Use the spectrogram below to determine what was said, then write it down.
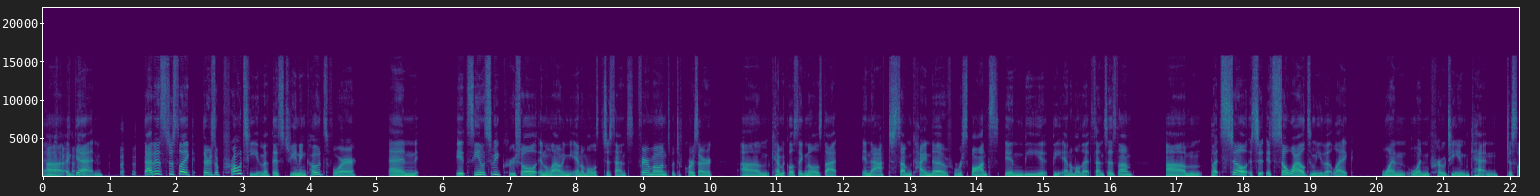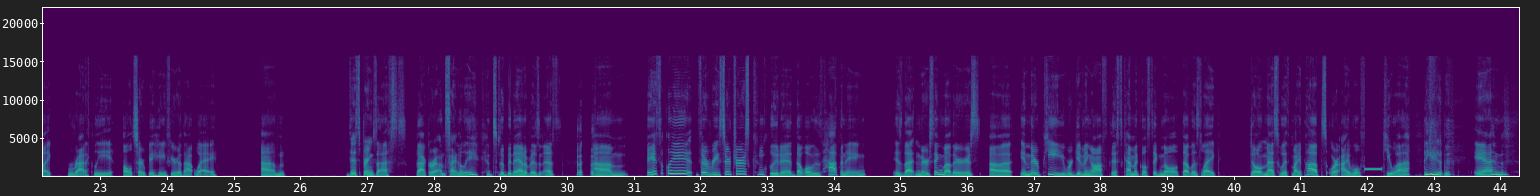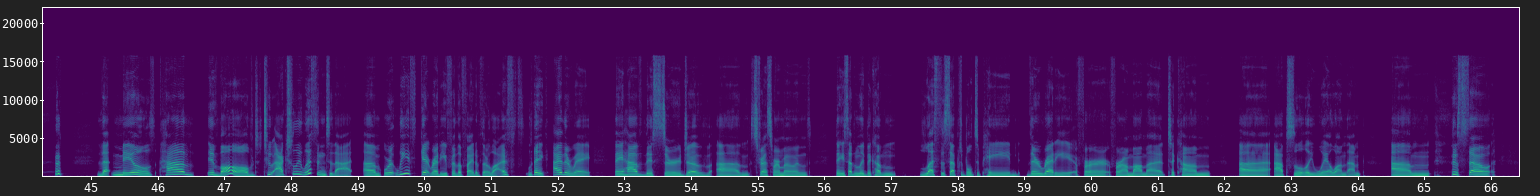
uh, again, that is just like there's a protein that this gene encodes for, and it seems to be crucial in allowing animals to sense pheromones, which of course are um, chemical signals that enact some kind of response in the the animal that senses them. Um, but still, it's it's so wild to me that like one one protein can just like radically alter behavior that way. Um, this brings us back around finally to the banana business. Um, basically, the researchers concluded that what was happening is that nursing mothers uh, in their pee were giving off this chemical signal that was like, don't mess with my pups or I will f- you up. and that males have evolved to actually listen to that um, or at least get ready for the fight of their lives. Like, either way, they have this surge of um, stress hormones. They suddenly become less susceptible to pain. They're ready for, for a mama to come uh, absolutely wail on them. Um, so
